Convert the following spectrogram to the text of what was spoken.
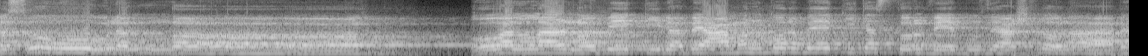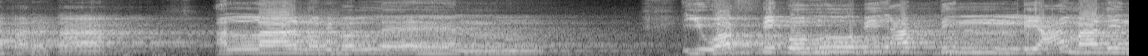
রাসূলুল্লাহ? ও আল্লাহর নবী, কীভাবে আমল করবে, কি কাজ করবে, বুঝে আসলো না ব্যাপারটা। আল্লাহর নবী বললেন ইউয়াফিকুহু বিআবদিন লিআমালিন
